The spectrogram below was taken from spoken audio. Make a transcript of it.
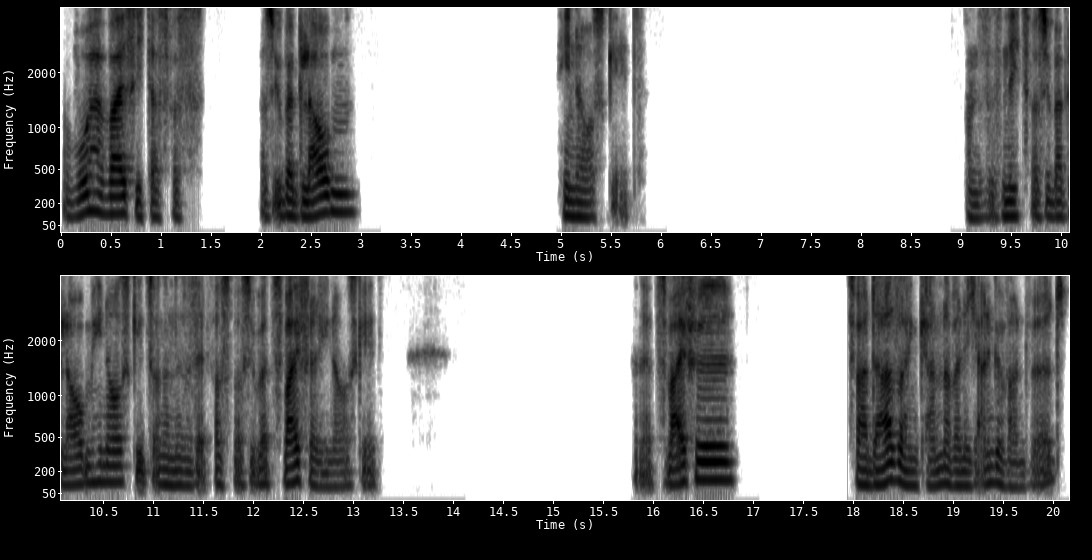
Woher weiß ich das, was was über Glauben hinausgeht. Und es ist nichts, was über Glauben hinausgeht, sondern es ist etwas, was über Zweifel hinausgeht. Der Zweifel zwar da sein kann, aber nicht angewandt wird,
